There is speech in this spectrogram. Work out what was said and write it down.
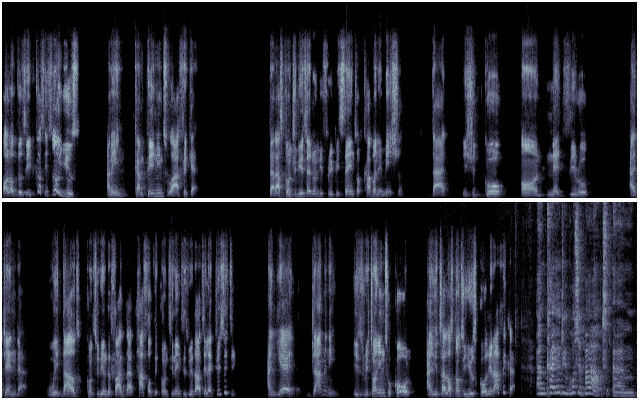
all of those, because it's no use, I mean, campaigning to Africa that has contributed only 3% of carbon emission, that it should go on net zero agenda without considering the fact that half of the continent is without electricity. And yet, Germany is returning to coal, and you tell us not to use coal in Africa. Um, Kayode, what about um,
